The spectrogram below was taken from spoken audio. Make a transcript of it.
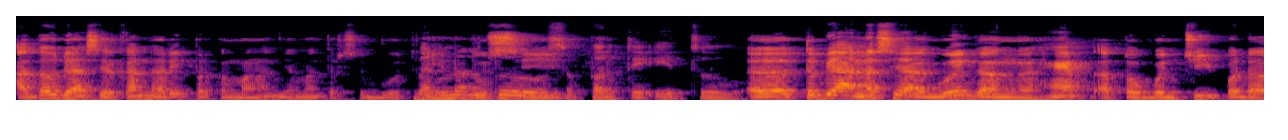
atau dihasilkan dari perkembangan zaman tersebut benar itu tuh sih. seperti itu. To be honest ya gue gak nge-hate atau benci pada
